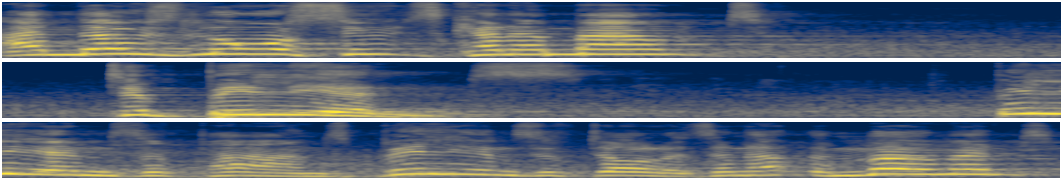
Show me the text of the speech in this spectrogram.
and those lawsuits can amount to billions. Billions of pounds, billions of dollars. And at the moment,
